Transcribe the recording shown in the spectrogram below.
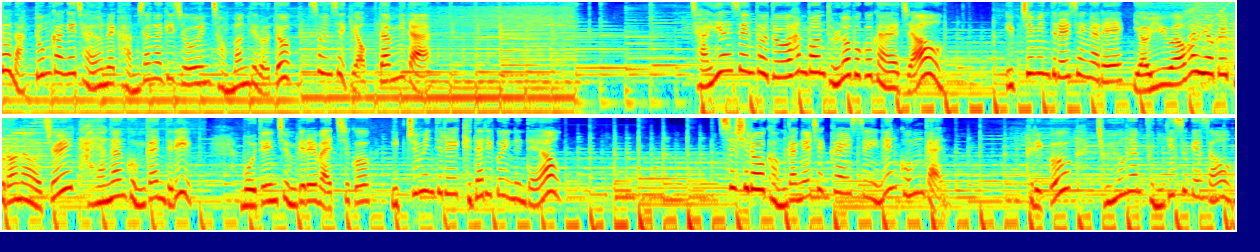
또 낙동강의 자연을 감상하기 좋은 전망대로도 손색이 없답니다. 자이안 센터도 한번 둘러보고 가야죠. 입주민들의 생활에 여유와 활력을 불어넣어줄 다양한 공간들이 모든 준비를 마치고 입주민들을 기다리고 있는데요. 수시로 건강을 체크할 수 있는 공간, 그리고 조용한 분위기 속에서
